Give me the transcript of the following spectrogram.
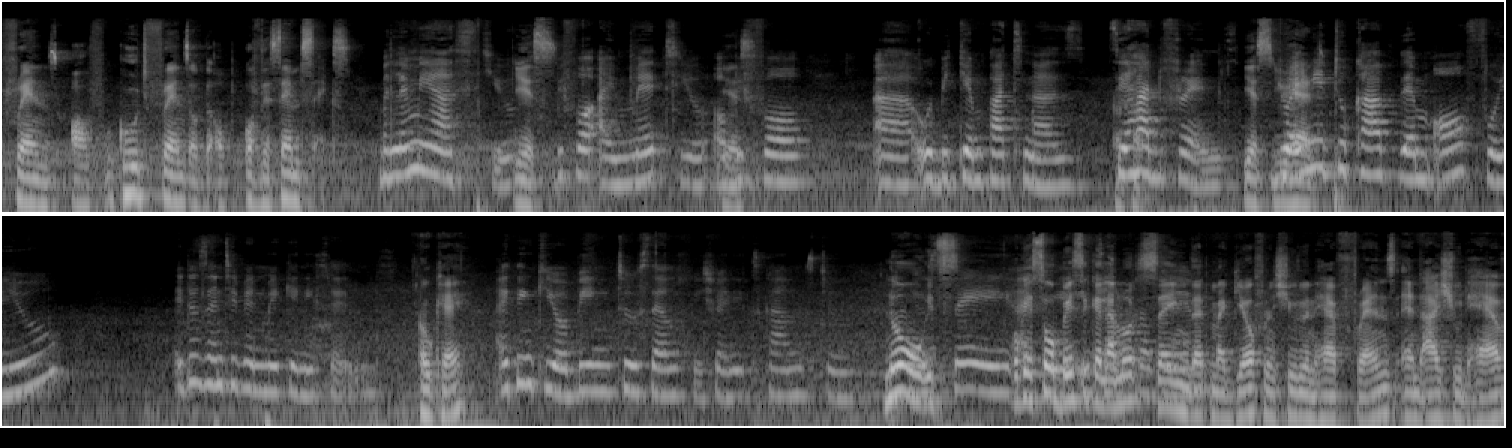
friends of good friends of the of the same sex But let me ask you. Yes. Before I met you, or Yes. before uh, we became partners, so you Okay. had friends. Yes, Do you I need to cut them off for you? It doesn't even make any sense. okay I think you're being too selfish when it comes to. no it's saying, okay I so basically i'm not saying that my girlfriend shouldn't have friends and i should have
